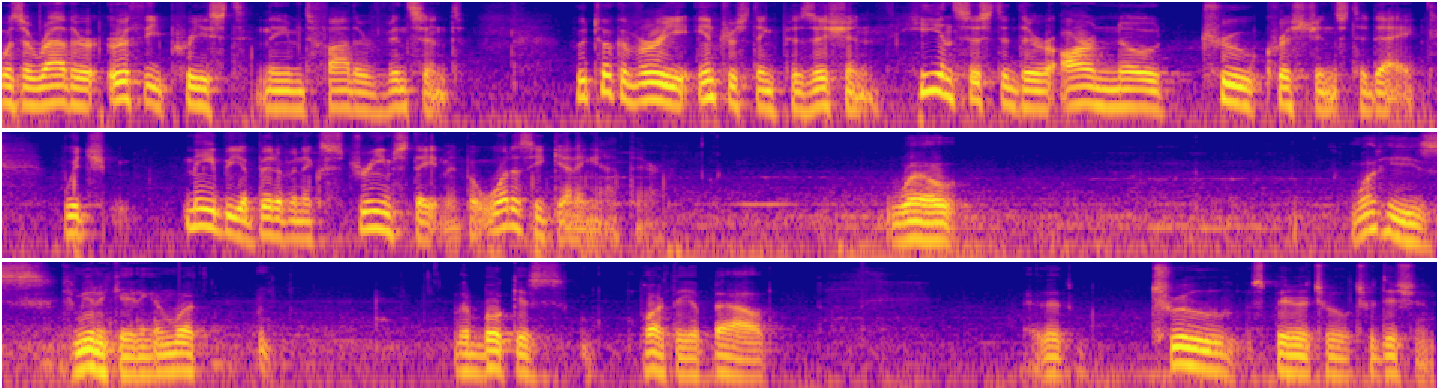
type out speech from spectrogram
was a rather earthy priest named Father Vincent, who took a very interesting position. He insisted there are no true Christians today, which may be a bit of an extreme statement, but what is he getting at there? Well, what he's communicating and what the book is partly about, the true spiritual tradition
